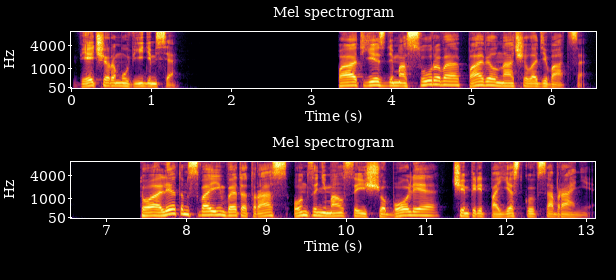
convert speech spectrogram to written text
вечером увидимся. По отъезде Масурова Павел начал одеваться. Туалетом своим в этот раз он занимался еще более, чем перед поездкой в собрание.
